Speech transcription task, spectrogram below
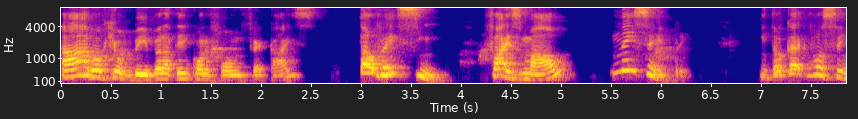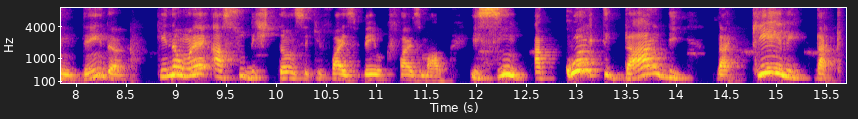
A água que eu bebo, ela tem coliformes fecais? Talvez sim. Faz mal? Nem sempre. Então, eu quero que você entenda que não é a substância que faz bem ou que faz mal, e sim a quantidade daquele, daquele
